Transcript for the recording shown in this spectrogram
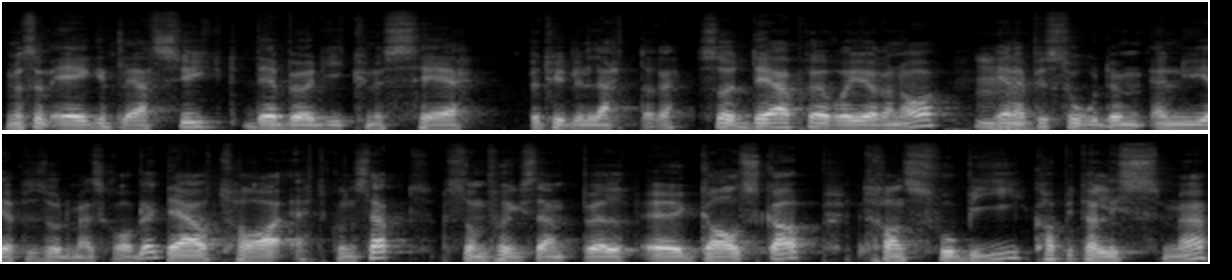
men som egentlig er sykt. Det bør de kunne se betydelig lettere. Så det jeg prøver å gjøre nå, i en, episode, en ny episode med Skråblikk, det er å ta et konsept som f.eks. Eh, galskap, transfobi, kapitalisme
